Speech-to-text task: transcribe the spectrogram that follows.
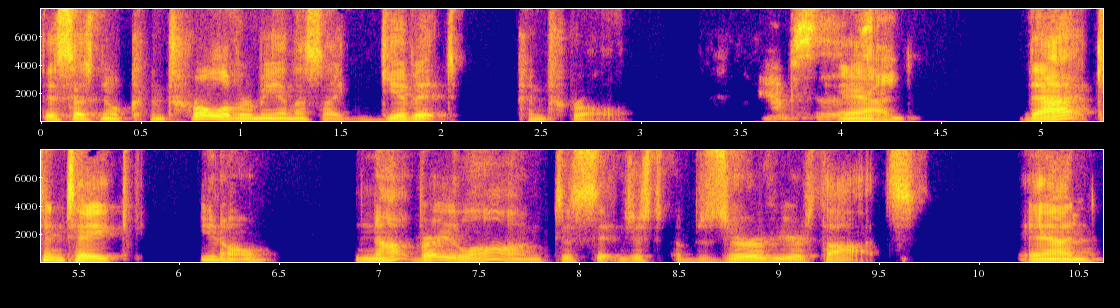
this has no control over me unless I give it control. Absolutely. And that can take, you know, not very long to sit and just observe your thoughts. And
